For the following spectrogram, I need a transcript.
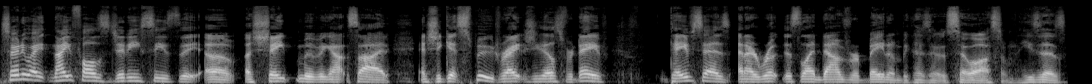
So anyway, night falls. Jenny sees the uh, a shape moving outside, and she gets spooked. Right, she yells for Dave. Dave says, and I wrote this line down verbatim because it was so awesome. He says,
